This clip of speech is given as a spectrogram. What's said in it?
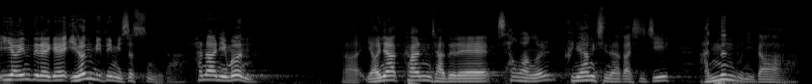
이 여인들에게 이런 믿음이 있었습니다. 하나님은 아, 연약한 자들의 상황을 그냥 지나가시지 않는 분이다.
